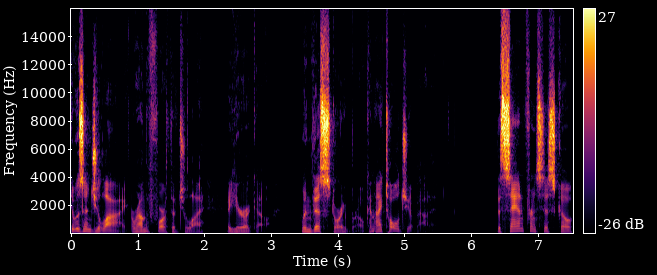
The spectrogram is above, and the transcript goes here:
It was in July, around the 4th of July, a year ago, when this story broke, and I told you about it. The San Francisco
